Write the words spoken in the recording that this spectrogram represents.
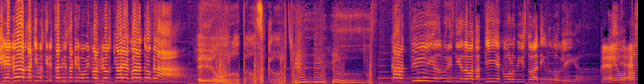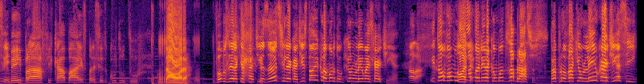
Chegamos aqui, meus queridos amigos, naquele momento maravilhoso. Que hora é agora, Douglas? É hora das cartinhas. Cartinhas bonitinhas da batatinha com o volume estouradinho do Douglas. Aí eu aproximei pra ficar mais parecido com o Dudu. Da hora. Vamos ler aqui as cartinhas. Antes de ler cartinhas, estão reclamando, Doug, que eu não leio mais cartinha. Olha lá. Então vamos mudar Olha. a maneira que eu mando os abraços. Pra provar que eu leio cartinha sim.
